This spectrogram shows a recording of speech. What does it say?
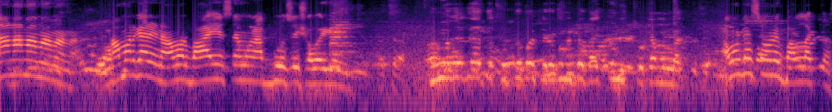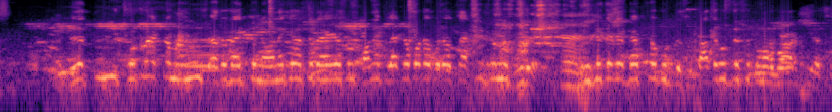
না না না না না না। আমার গাড়ি না আমার ভাই আছে আমার আব্বু আছে সবাই গাড়ি? আমার কাছে অনেক ভালো লাগতেছে। তুমি ছোট একটা মানুষ এত দায়িত্ব নেই অনেকে আছে দেখা গেছে অনেক লেখাপড়া করে চাকরির জন্য ঘুরে। তুমি সে জায়গায় ব্যবসা করতেছো তাদের উদ্দেশ্যে তোমার বলার কি আছে?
